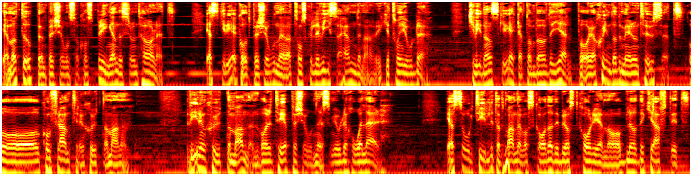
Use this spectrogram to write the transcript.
Jag mötte upp en person som kom springandes runt hörnet. Jag skrek åt personen att hon skulle visa händerna, vilket hon gjorde. Kvinnan skrek att de behövde hjälp och jag skyndade mig runt huset och kom fram till den skjutna mannen. Vid den skjutna mannen var det tre personer som gjorde HLR. Jag såg tydligt att mannen var skadad i bröstkorgen och blödde kraftigt.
